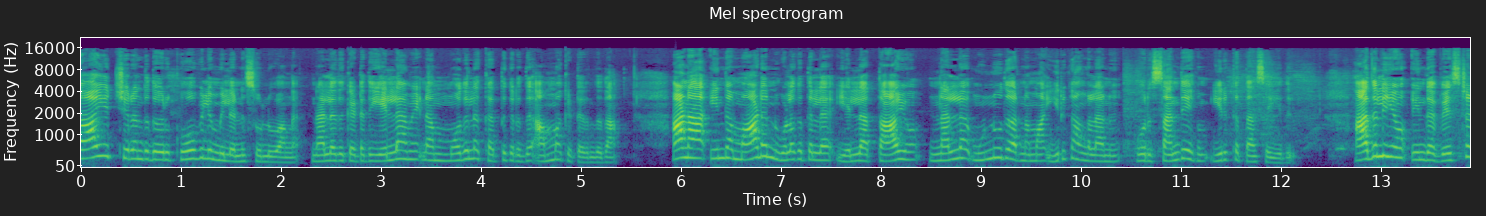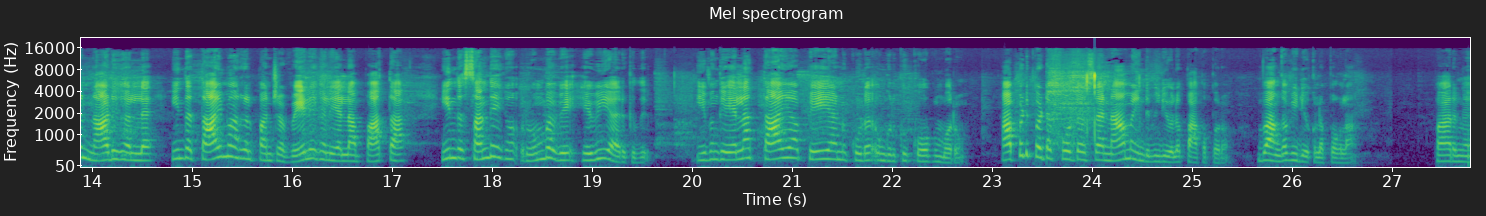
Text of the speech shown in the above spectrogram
தாயை சிறந்தது ஒரு கோவிலும் இல்லைன்னு சொல்லுவாங்க. நல்லது கெட்டது எல்லாமே நம்ம முதல்ல கத்துக்கிறது அம்மா கிட்ட இருந்து தான் ஆனா இந்த மாடர்ன் உலகத்துல எல்லா தாயும் நல்ல முன்னுதாரணமா இருக்காங்களான்னு ஒரு சந்தேகம் இருக்கத்தான் செய்யுது. அதுலயும் இந்த வெஸ்டர்ன் நாடுகள்ல இந்த தாய்மார்கள் பண்ற வேலைகள் எல்லாம் பார்த்தா இந்த சந்தேகம் ரொம்பவே ஹெவியா இருக்குது. இவங்க எல்லாம் தாயா பேயான்னு கூட உங்களுக்கு கோபம் வரும். அப்படிப்பட்ட போட்டோஸை நாம இந்த வீடியோவில் பார்க்க போறோம். வாங்க வீடியோக்குள்ள போகலாம். பாருங்க.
